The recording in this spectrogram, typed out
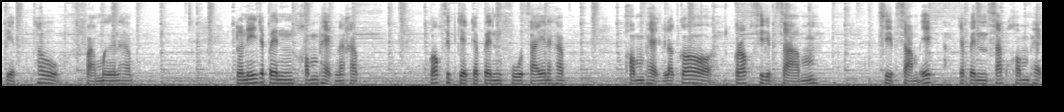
เปรียบเท่าฝ่ามือนะครับ ตัวนี้จะเป็น compact นะครับ Glock 17 จะเป็น full size นะครับ compact แล้วก็ Glock 43 43x จะเป็น subcompact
